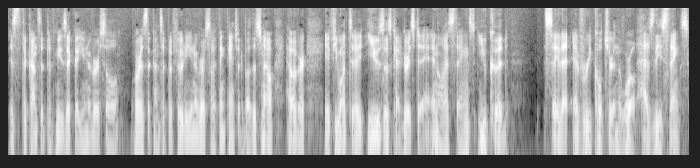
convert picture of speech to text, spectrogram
is the concept of music a universal or is the concept of food a universal? I think the answer to both is no. However, if you want to use those categories to analyze things, you could say that every culture in the world has these things.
